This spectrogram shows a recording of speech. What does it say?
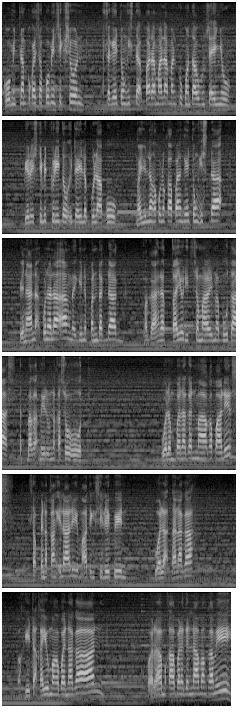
Comment lang po kayo sa comment section sa ganitong isda para malaman ko kung tawag sa inyo. Pero estimate ko dito, ito ay lapu-lapo. Ngayon lang ako nakapa ng ganitong isda. Pinana ko na laang, may ginapandagdag. Maghahanap tayo dito sa malalim na butas at baka mayroong nakasuot. Walang banagan mga kapalers. Sa pinakang ilalim ating silipin. Wala talaga. Pakita kayo mga banagan. Para makabanagan lamang kami.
